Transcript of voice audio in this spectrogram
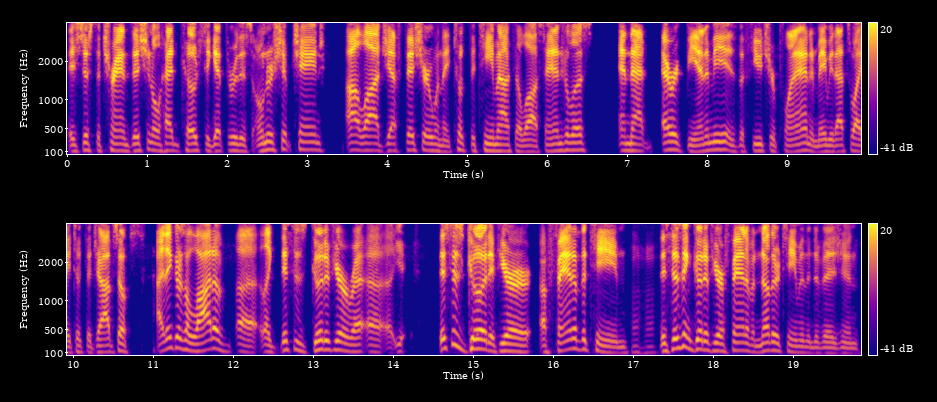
is just a transitional head coach to get through this ownership change, a la Jeff Fisher when they took the team out to Los Angeles, and that Eric Bieniemy is the future plan, and maybe that's why he took the job. So I think there's a lot of uh, like this is good if you're a, uh, this is good if you're a fan of the team. Mm-hmm. This isn't good if you're a fan of another team in the division.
